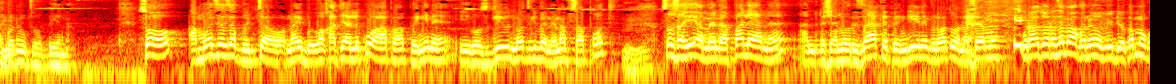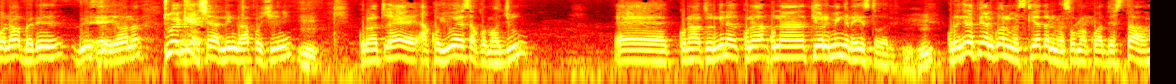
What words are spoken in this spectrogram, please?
according to Obina. So amwezi sasa kuita naibu. Wakati alikuwa hapa pengine he was given, not given enough support. Mm -hmm. so sasa hii ameenda pale ana anaendesha lori zake pengine vile watu wanasema. Kuna watu wanasema wako nayo video. Kama uko nao baadaye mimi sijaiona tuweke. share link hapo chini. Mm. kuna watu eh ako US ako majuu Eh, kuna watu wengine kuna kuna theory mingi na hii story. Kuna wengine pia nilikuwa nimesikia hata nimesoma kwa The Star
